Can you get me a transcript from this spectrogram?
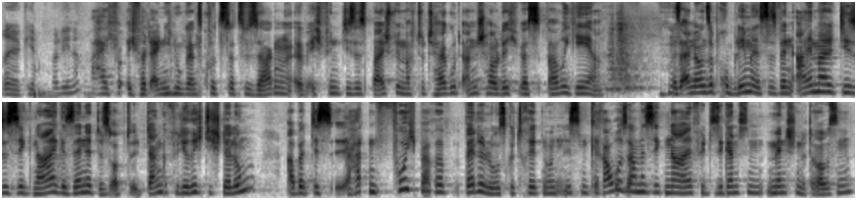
reagieren, Pauline? Ah, ich, ich wollte eigentlich nur ganz kurz dazu sagen, äh, ich finde, dieses Beispiel macht total gut anschaulich, was, oh yeah, was einer unserer Probleme ist, dass wenn einmal dieses Signal gesendet ist, ob, danke für die Richtigstellung, aber das hat eine furchtbare Welle losgetreten und ist ein grausames Signal für diese ganzen Menschen da draußen.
